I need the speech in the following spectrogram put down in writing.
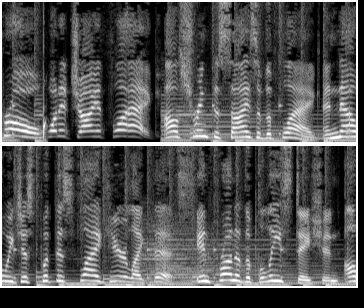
bro, what a giant flag! I'll shrink the size of the flag, and now we just put this flag here like this. In front of the police station, I'll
